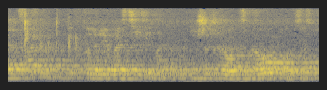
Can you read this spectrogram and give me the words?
обращается Виктория Васильевна, Нижегородская область.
